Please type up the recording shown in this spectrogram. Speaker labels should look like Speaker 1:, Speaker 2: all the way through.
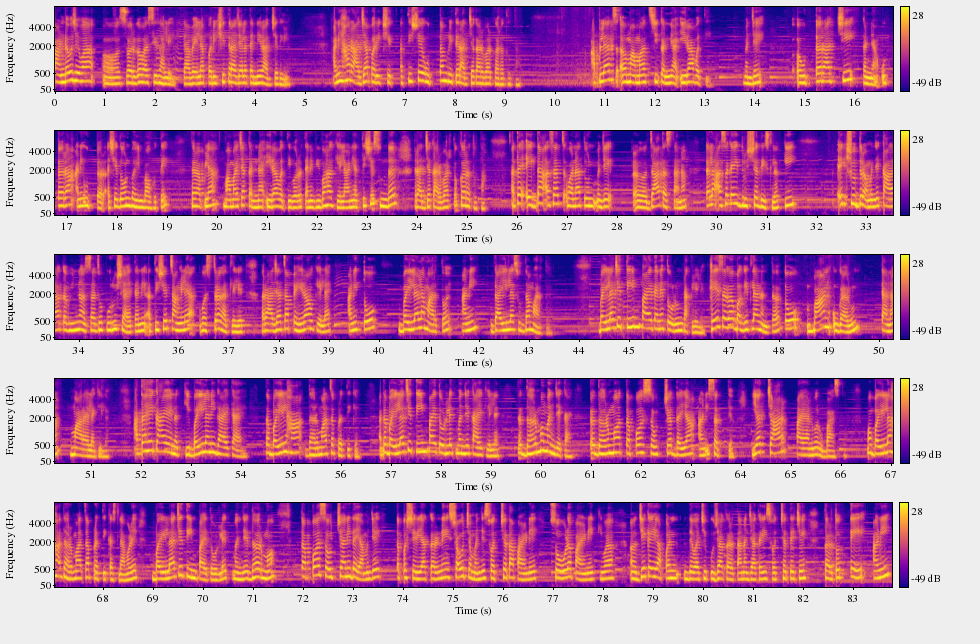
Speaker 1: पांडव जेव्हा स्वर्गवासी झाले त्यावेळेला परीक्षित राजाला त्यांनी राज्य दिलं. आणि हा राजा परीक्षित अतिशय उत्तमरीते राज्यकारभार करत होता. आपल्याच मामाची कन्या इरावती म्हणजे उत्तराची कन्या उत्तरा आणि उत्तर असे दोन बहीण भाऊ होते. तर आपल्या मामाच्या कन्या इरावतीबरोबर त्याने विवाह केला आणि अतिशय सुंदर राज्यकारभार तो करत होता. आता एकदा असाच वनातून म्हणजे जात असताना त्याला असं काही दृश्य दिसलं की एक शूद्र म्हणजे काळा कभिन्न असा जो पुरुष आहे त्याने अतिशय चांगल्या वस्त्र घातलेले आहेत. राजाचा पेहराव केलाय आणि तो बैलाला मारतोय आणि गाईला सुद्धा मारतोय. बैलाचे तीन पाय त्याने तोडून टाकलेले हे सगळं बघितल्यानंतर तो बाण उगारून त्याला मारायला गेला. आता हे काय आहे नक्की? बैल आणि गाय काय आहे? तर बैल हा धर्माचं प्रतीक आहे. आता बैलाचे तीन पाय तोडलेत म्हणजे काय केलंय? तर धर्म म्हणजे काय? तर धर्म तप शौच दया आणि सत्य या चार पायांवर उभा असतो. मग बैल हा धर्माचा प्रतीक असल्यामुळे बैलाचे तीन पाय तोडलेत. म्हणजे धर्म तप शौच आणि दया. म्हणजे तपश्चर्या करणे शौच म्हणजे स्वच्छता पाळणे सोवळं पाळणे किंवा जे काही आपण देवाची पूजा करताना ज्या काही स्वच्छतेचे करतो ते आणि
